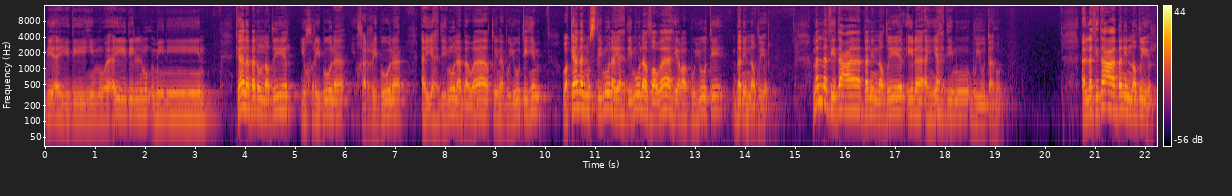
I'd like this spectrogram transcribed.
بأيديهم وأيدي المؤمنين. كان بنو النضير يخربون يخربون أي يهدمون بواطن بيوتهم وكان المسلمون يهدمون ظواهر بيوت بني النضير ما الذي دعا بني النضير إلى أن يهدموا بيوتهم؟ الذي دعا بني النضير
